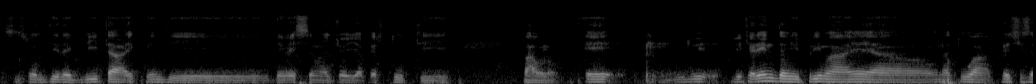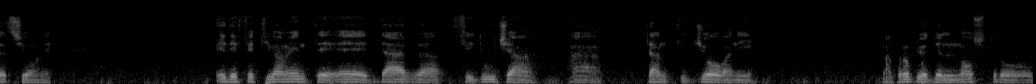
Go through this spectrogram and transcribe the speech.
si suol dire, è vita e quindi deve essere una gioia per tutti, Paolo. E riferendomi prima eh, a una tua precisazione, ed effettivamente è dar fiducia a tanti giovani, ma proprio del nostro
